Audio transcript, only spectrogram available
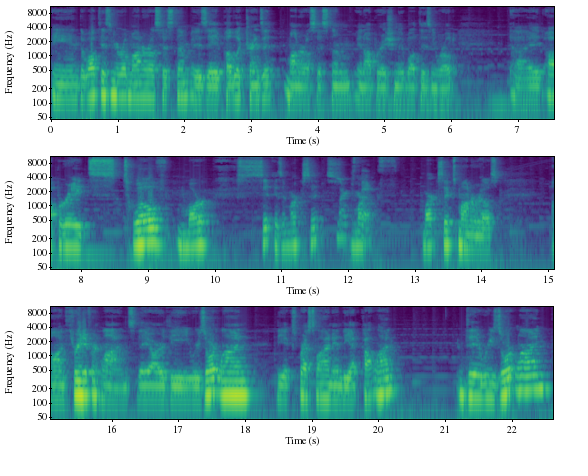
And the Walt Disney World monorail system is a public transit monorail system in operation at Walt Disney World. Uh, it operates 12 Mark si Is it Mark 6? Mark, six. Mark 6 monorails on three different lines. They are the Resort line, the Express line, and the Epcot line. The Resort line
